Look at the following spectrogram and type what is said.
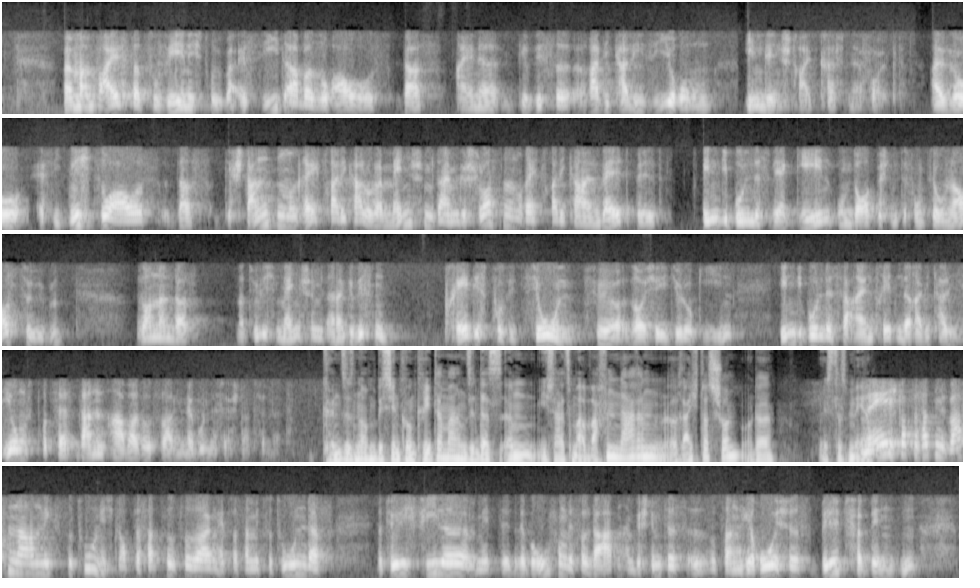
Äh, man weiß dazu wenig drüber. Es sieht aber so aus, dass eine gewisse Radikalisierung in den Streitkräften erfolgt. Also es sieht nicht so aus, dass gestanden Rechtsradikale oder Menschen mit einem geschlossenen rechtsradikalen Weltbild in die Bundeswehr gehen, um dort bestimmte Funktionen auszuüben, sondern dass natürlich Menschen mit einer gewissen Prädisposition für solche Ideologien in die Bundeswehr eintreten, der Radikalisierungsprozess dann aber sozusagen in der Bundeswehr stattfindet. Können Sie es noch ein bisschen konkreter machen? Sind das, ähm, ich sage jetzt mal, Waffennarren? Reicht das schon oder ist das mehr? Nee, ich glaube, das hat mit Waffennarren nichts zu tun. Ich glaube, das hat sozusagen etwas damit zu tun, dass natürlich viele mit der Berufung des Soldaten ein bestimmtes sozusagen heroisches Bild verbinden.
